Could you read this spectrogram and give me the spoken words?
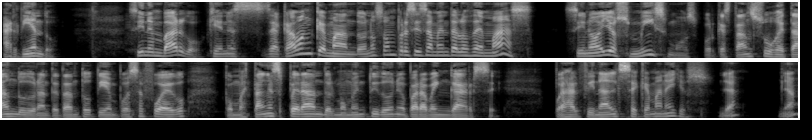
ardiendo. Sin embargo, quienes se acaban quemando no son precisamente los demás, sino ellos mismos, porque están sujetando durante tanto tiempo ese fuego, como están esperando el momento idóneo para vengarse, pues al final se queman ellos, ¿ya? ¿Ya?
